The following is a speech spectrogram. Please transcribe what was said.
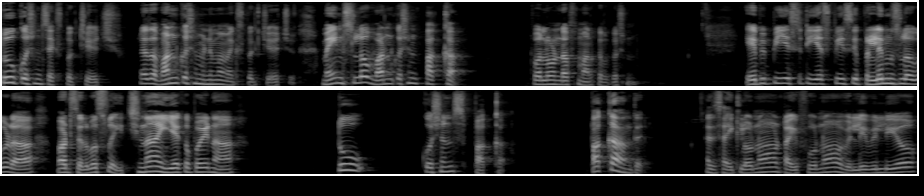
టూ క్వశ్చన్స్ ఎక్స్పెక్ట్ చేయొచ్చు. లేదా వన్ క్వశ్చన్ మినిమం ఎక్స్పెక్ట్ చేయొచ్చు. మెయిన్స్లో వన్ క్వశ్చన్ పక్క. Twelve and half marker question. APSC TSPSC ప్రిలిమ్స్లో కూడా వాటి సిలబస్లో ఇచ్చినా ఇవ్వకపోయినా టూ క్వశ్చన్స్ పక్క. పక్కా అంతే. అది సైక్లోనో టైఫూనో విల్లి విల్లియో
